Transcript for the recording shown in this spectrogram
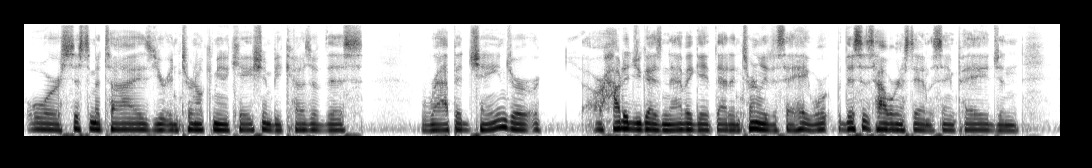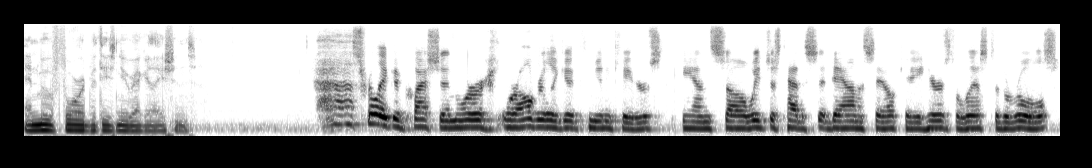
or systematize your internal communication because of this rapid change, or, or, or how did you guys navigate that internally to say, hey, this is how we're going to stay on the same page and and move forward with these new regulations? Uh, that's really a good question. We're we're all really good communicators, and so we just had to sit down and say, okay, here's the list of the rules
